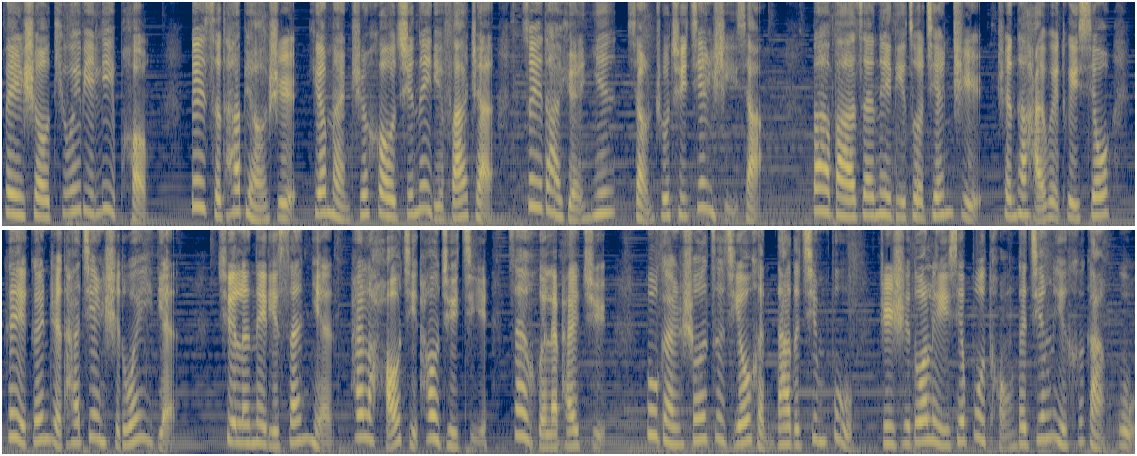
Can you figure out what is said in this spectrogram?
备受 TVB 力捧。对此，他表示，约满之后去内地发展，最大原因想出去见识一下。爸爸在内地做监制，趁他还未退休，可以跟着他见识多一点。去了内地三年，拍了好几套剧集，再回来拍剧，不敢说自己有很大的进步，只是多了一些不同的经历和感悟。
